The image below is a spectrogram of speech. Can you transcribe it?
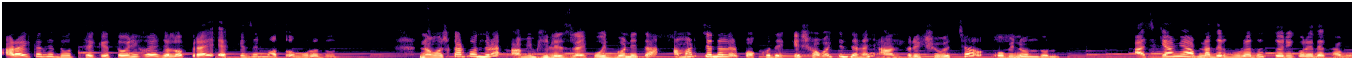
আড়াই কেজি দুধ থেকে তৈরি হয়ে গেল প্রায় এক কেজির মতো গুঁড়ো দুধ। নমস্কার বন্ধুরা, আমি ভিলেজ লাইফ উইথ বনিতা। আমার চ্যানেলের পক্ষ থেকে সবাইকে জানাই আন্তরিক শুভেচ্ছা, অভিনন্দন। আজকে আমি আপনাদের গুঁড়ো দুধ তৈরি করে দেখাবো।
